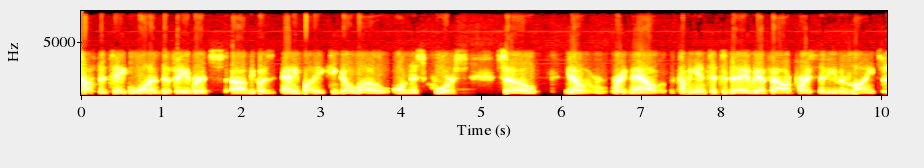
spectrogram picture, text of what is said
tough to take one of the favorites uh, because anybody can go low on this course. So, you know, right now, coming into today, we had Fowler priced at even money to,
